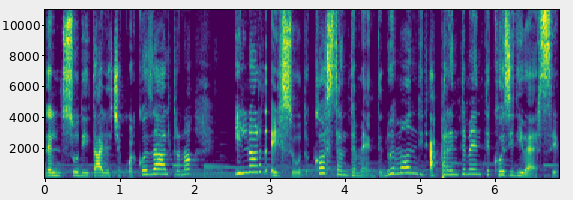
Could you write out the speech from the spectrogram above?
nel sud Italia c'è qualcos'altro, no? Il nord e il sud, costantemente, due mondi apparentemente così diversi.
